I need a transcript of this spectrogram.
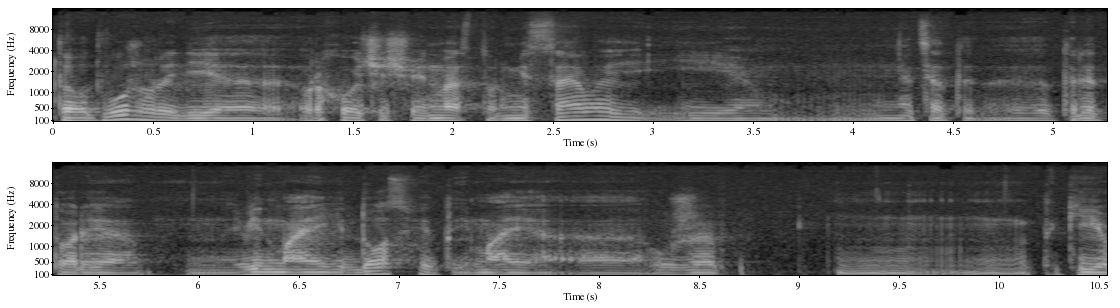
То от в Ужгороді, враховуючи, що інвестор місцевий і ця територія, він має і досвід, і має е, уже м, такі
